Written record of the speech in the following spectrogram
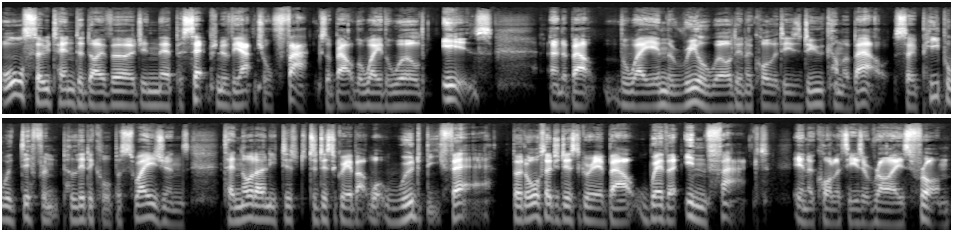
also tend to diverge in their perception of the actual facts about the way the world is and about the way in the real world inequalities do come about. So people with different political persuasions tend not only to, to disagree about what would be fair, but also to disagree about whether, in fact, inequalities arise from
